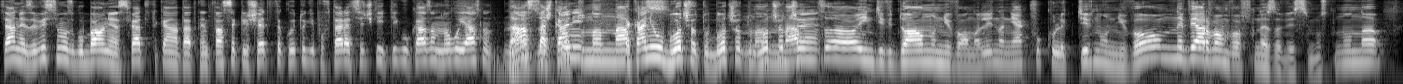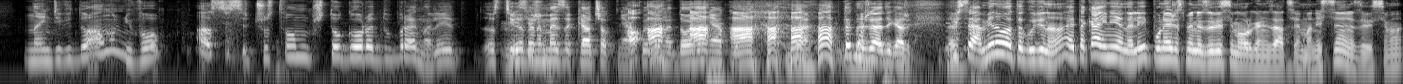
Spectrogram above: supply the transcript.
Сега независимост, глобалния свят и така нататък. Това са клишетата, които ги повтарят всички и ти го каза много ясно. Да, Нас така ни, на над, така ни облъчват, облъчват, облъчват, на над, че... индивидуално ниво, нали? на някакво колективно ниво не вярвам в независимост, но на, на индивидуално ниво аз си се чувствам, що горе добре, нали? Стига Мислиш, да не ме закачат някой, а, да не дойде а, някой. А, а, да. Тък може да ти кажа. Да. Виж сега, миналата година, е така и ние, нали, понеже сме независима организация, ма наистина независима,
